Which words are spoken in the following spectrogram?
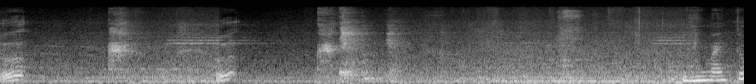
うううう lima itu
